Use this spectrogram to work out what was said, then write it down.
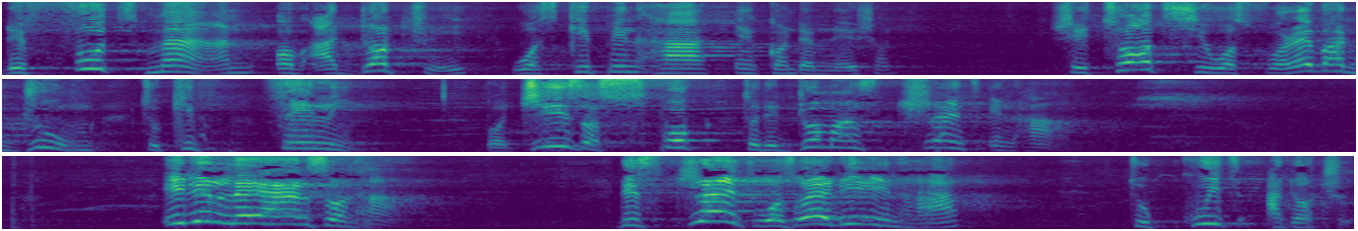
The footman of adultery was keeping her in condemnation. She thought she was forever doomed to keep failing. But Jesus spoke to the dormant strength in her. He didn't lay hands on her. The strength was already in her to quit adultery.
